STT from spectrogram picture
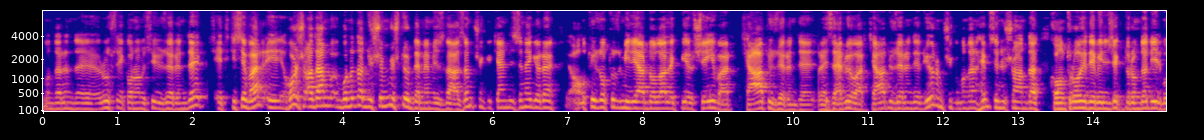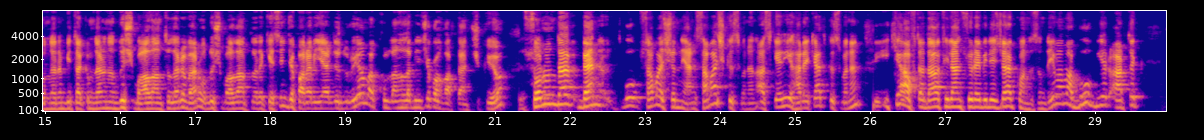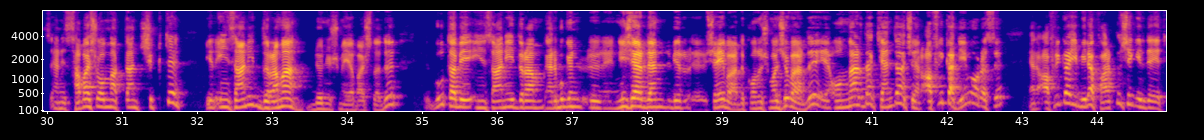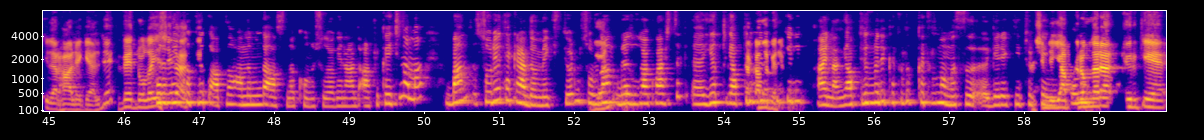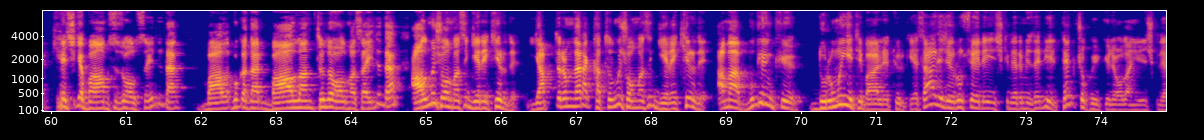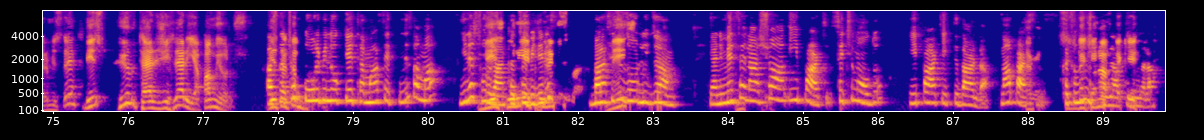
bunların Rus ekonomisi üzerinde etkisi var. E, hoş adam bunu da düşünmüştür dememiz lazım. Çünkü kendisine göre 630 milyar dolarlık bir şeyi var. Kağıt üzerinde rezervi var. Kağıt üzerinde diyorum çünkü bunların hepsini şu anda kontrol edebilecek durumda değil. Bunların bir takımlarının dış bağlantıları var. O dış bağlantıları kesince para bir yerde duruyor ama kullanılabilecek olmaktan çıkıyor. Sonunda ben bu savaşın yani savaş kısmının askeri harekat kısmının iki hafta daha filan sürebileceği konusundayım ama bu bir artık yani savaş olmaktan çıktı bir insani drama dönüşmeye başladı. Bu tabii insani dram yani bugün e, Nijer'den bir e, şey vardı konuşmacı vardı. E, onlar da kendi açıdan Afrika değil mi orası? Yani Afrika'yı bile farklı şekilde etkiler hale geldi ve dolayısıyla... Adlı anlamında aslında konuşuluyor genelde Afrika için ama ben soruya tekrar dönmek istiyorum. Sorudan evet. biraz uzaklaştık. E, yap, yaptırımlara Türkiye'nin aynen yaptırımlara katılıp katılmaması e, gerektiği Türkiye'nin. Şimdi yaptırımlara Onu... Türkiye keşke bağımsız olsaydı da bağlı, bu kadar bağlantılı olmasaydı da almış olması gerekirdi. Yaptırımlara katılmış olması gerekirdi. Ama bugünkü durumu itibariyle Türkiye sadece Rusya ile ilişkilerimizde değil pek çok ülkeyle olan ilişkilerimizde biz hür tercihler yapamıyoruz. Aslında çok doğru bir noktaya temas ettiniz ama yine sorudan kaçabiliriz. Ben sizi Mecbur... zorlayacağım. Yani mesela şu an İyi Parti seçim oldu. İyi Parti iktidarda. Ne yaparsınız? Evet. Katılır mısınız?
